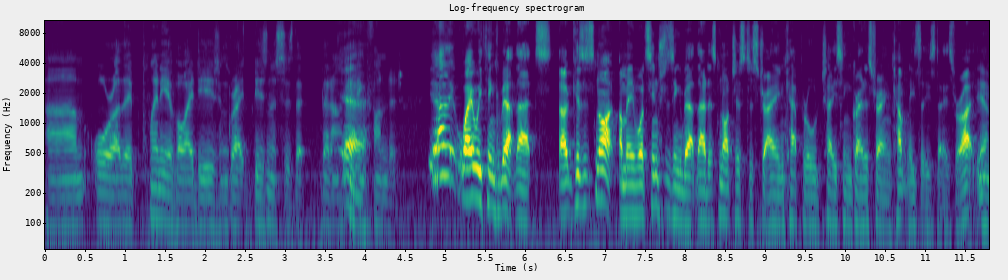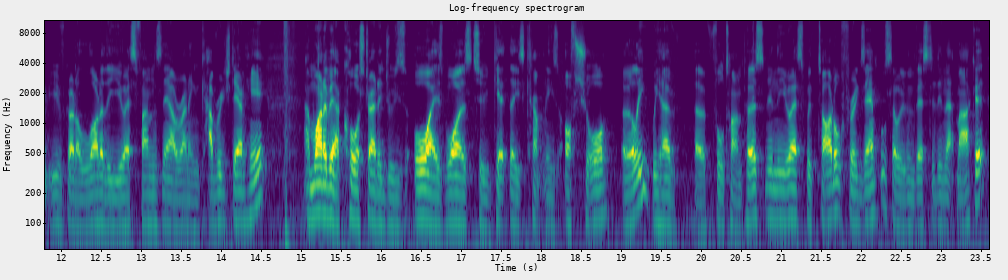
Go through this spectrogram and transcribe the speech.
Um, or are there plenty of ideas and great businesses that, that aren't yeah. getting funded? Yeah, the way we think about that, because uh, it's not, I mean, what's interesting about that, it's not just Australian capital chasing great Australian companies these days, right? Yeah. You, have got a lot of the US funds now running coverage down here. And one of our core strategies always was to get these companies offshore early. We have a full time person in the US with Tidal, for example, so we've invested in that market.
